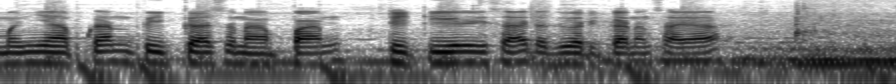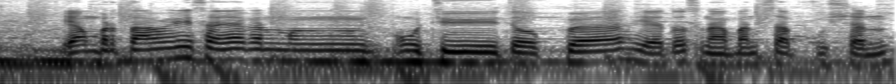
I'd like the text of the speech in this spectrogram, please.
menyiapkan tiga senapan di kiri saya dan juga di kanan saya. Yang pertama ini saya akan menguji coba yaitu senapan subfusion.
